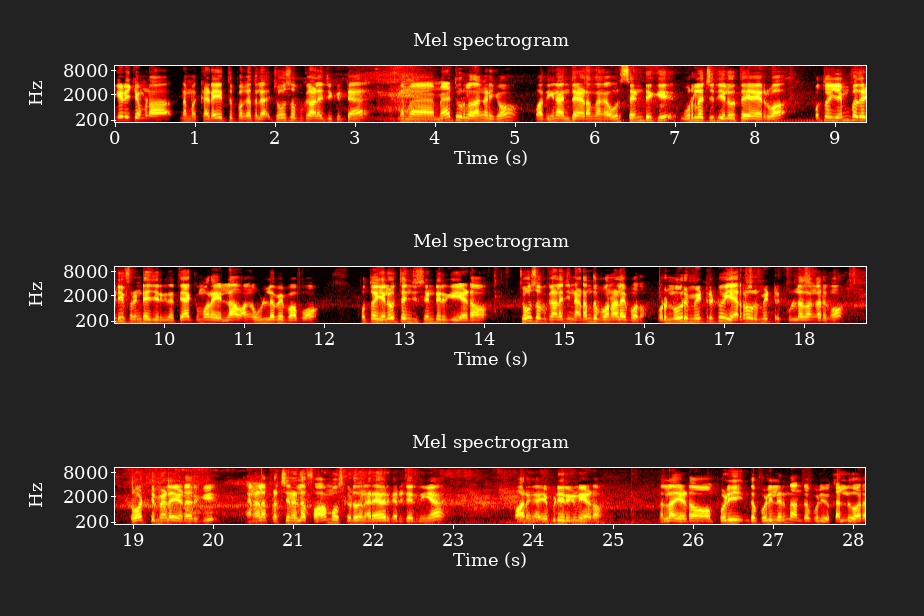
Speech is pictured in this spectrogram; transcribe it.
எங்கே நிற்கோம்னா நம்ம கடையத்து பக்கத்தில் ஜோசப் காலேஜ் கிட்ட நம்ம மேட்டூரில் தாங்க நிற்கும் பார்த்தீங்கன்னா இந்த இடம் தாங்க. ஒரு சென்ட்டுக்கு ஒரு லட்சத்தி எழுபத்தையாயிரம் ரூபா. மொத்தம் எண்பது அடி ஃப்ரண்டேஜ் இருக்குது இந்த தேக்கு முறை எல்லாம் வாங்க உள்ளே போய் பார்ப்போம். மொத்தம் எழுபத்தஞ்சு சென்ட் இருக்குது இடம். ஜோசப் காலேஜ் நடந்து போனாலே போதும். ஒரு நூறு மீட்ரு டு இரநூறு மீட்டருக்குள்ளே தாங்க இருக்கும். ரோட்டு மேலே இடம் இருக்குது அதனால் பிரச்சனை இல்லை. ஃபார்ம் ஹவுஸ் கடை நிறைய பேர் கட்டிட்டே இருந்தீங்க. பாருங்கள் எப்படி இருக்குன்னு இடம். நல்லா இடம். பொலி இந்த பொலியிலேருந்து அந்த பொலி கல் வர.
